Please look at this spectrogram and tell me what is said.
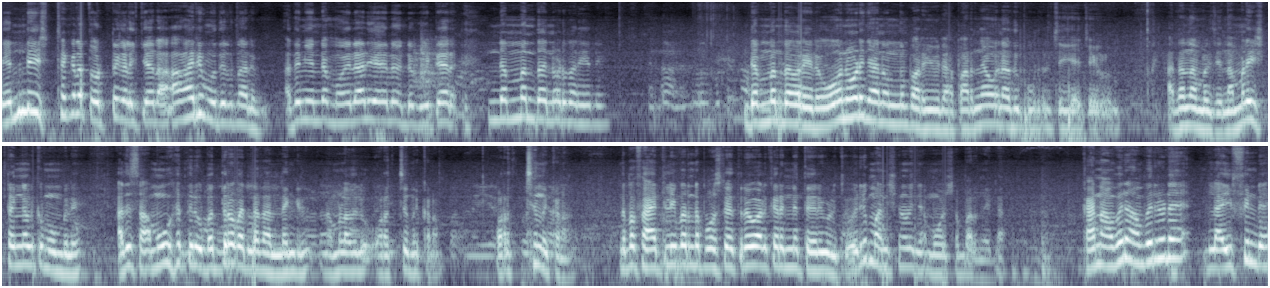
എന്റെ ഇഷ്ടങ്ങളെ തൊട്ട് കളിക്കാൻ ആര് മുതിർന്നാലും അതിന് എന്റെ മുതലാളി ആയാലും എന്റെ വീട്ടുകാർ എന്റെ അമ്മ എന്താ എന്നോട് പറയൽ? എന്റെ അമ്മ എന്താ പറയൽ? ഓനോട് ഞാനൊന്നും പറയൂല. പറഞ്ഞാൽ ഓൻ അത് കൂടുതൽ ചെയ്യുക ചെയ്യുള്ളൂ അതാണ് നമ്മൾ ചെയ്യുന്നത് നമ്മളെ ഇഷ്ടങ്ങൾക്ക് മുമ്പിൽ അത് സമൂഹത്തിന് ഉപദ്രവമല്ലതല്ലെങ്കിൽ നമ്മൾ അതിൽ ഉറച്ചു നിൽക്കണം ഉറച്ചു നിൽക്കണം ഇന്നിപ്പോൾ ഫാറ്റ് ലിവറിന്റെ പോസ്റ്റിൽ എത്രയോ ആൾക്കാർ എന്നെ തേറി വിളിച്ചു. ഒരു മനുഷ്യനോട് ഞാൻ മോശം പറഞ്ഞില്ല. കാരണം അവർ അവരുടെ ലൈഫിന്റെ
